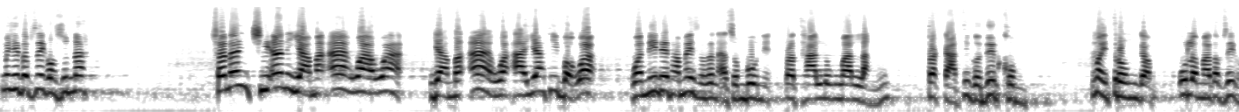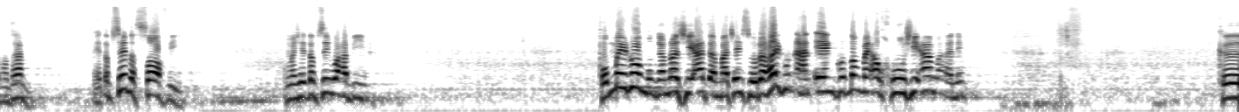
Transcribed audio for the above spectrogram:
ไม่ใช่ตับซีของซุนนะฉะนั้นชีอะนี่อย่ามาอ้างว่าว่า อย่ามาอ้างว่าอายะที่บอกว่า วันนี้ได้ทำให้ศาสนาสมบูรณ์เนี่ยประทานลงมาหลังประกาศที่กดดิดคม ไม่ตรงกับอุลามะตับซีของท่านตับซีตัดซอฟีไม่ใช่ตับซีวาบีนะ ผมไม่รู้เหมือกันว่าชีอะจะมาใช้สูตรเฮ้ยคุณอ่านเอง คุณต้องไปเอาครูชีอะมาอันนี้ คือ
